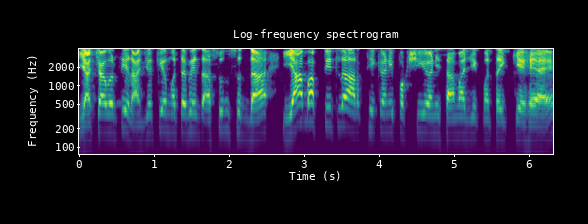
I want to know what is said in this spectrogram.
याच्यावरती राजकीय मतभेद असून सुद्धा या बाबतीतलं आर्थिक आणि पक्षीय आणि सामाजिक मतैक्य हे आहे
